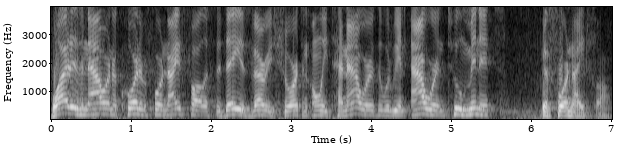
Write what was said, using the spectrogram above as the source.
What is an hour and a quarter before nightfall? If the day is very short and only 10 hours, it would be an hour and two minutes before nightfall.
